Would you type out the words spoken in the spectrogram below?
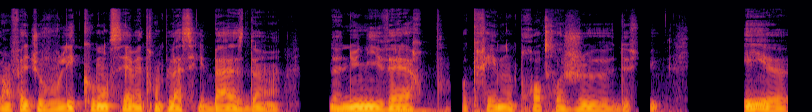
en fait, je voulais commencer à mettre en place les bases d'un d'un univers pour créer mon propre jeu dessus. Et, euh,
